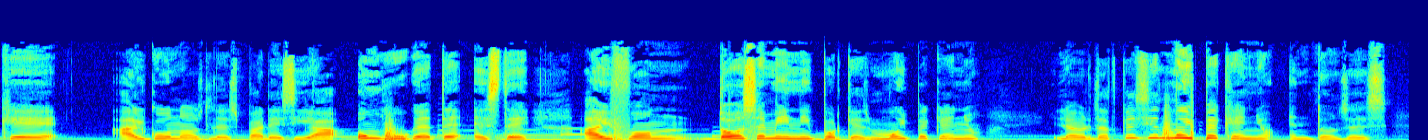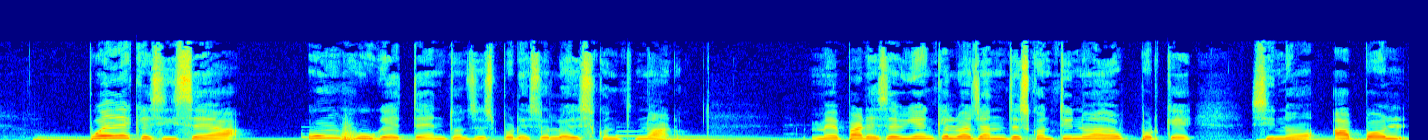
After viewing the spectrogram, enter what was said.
que a algunos les parecía un juguete este iPhone 12 mini porque es muy pequeño. Y la verdad que si es muy pequeño, entonces Puede que sí sea un juguete, entonces por eso lo descontinuaron. Me parece bien que lo hayan descontinuado porque si no Apple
